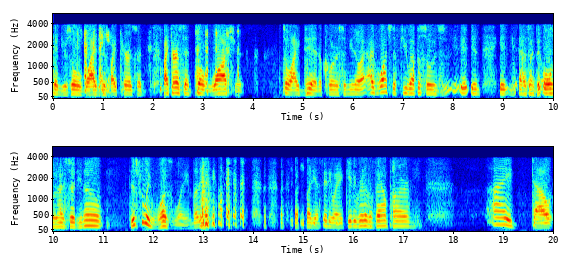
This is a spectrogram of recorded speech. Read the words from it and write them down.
ten years old. Why? Because my parents said my parents said don't watch it. So I did, of course, and you know I, I've watched a few episodes in, in, in as I've been older, and I said, you know, this really was lame. But but, but yes, anyway, getting rid of the vampire. I doubt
